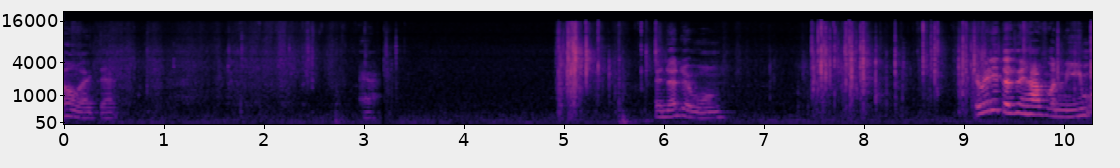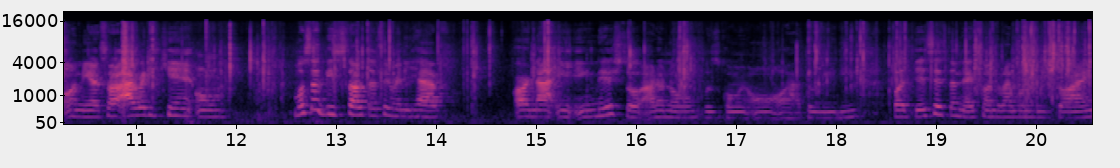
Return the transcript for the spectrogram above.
I don't like that. Another one. It really doesn't have a name on there, so I already can't, um, most of these stuff doesn't really have, are not in English, so I don't know what's going on or how to read these. But this is the next one that I'm going to be trying.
